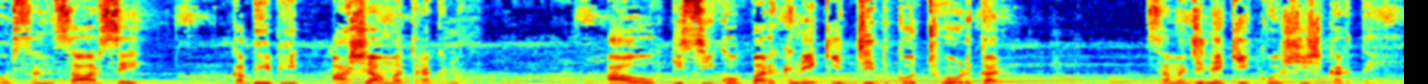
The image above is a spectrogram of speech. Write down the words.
और संसार से कभी भी आशा मत रखना। आओ किसी को परखने की जिद को छोड़कर समझने की कोशिश करते हैं।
